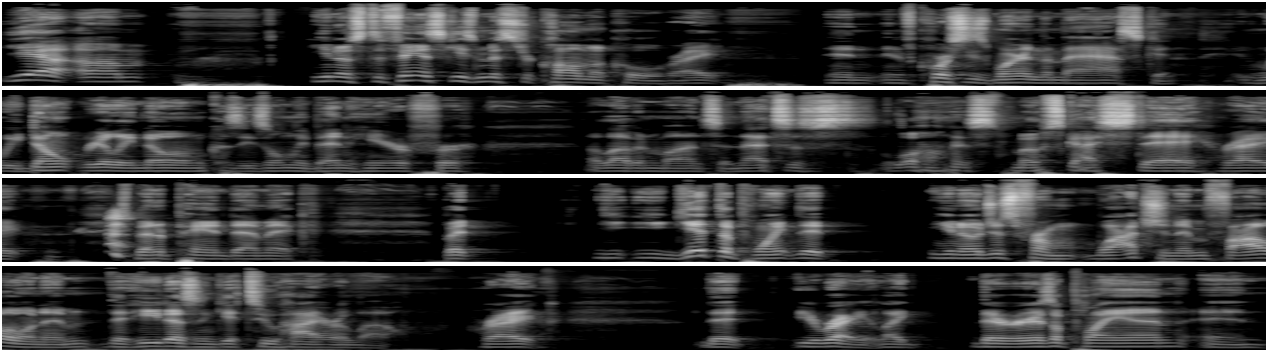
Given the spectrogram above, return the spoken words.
Yeah, um, you know, Stefanski's Mr. Cool, right? And, and, of course, he's wearing the mask, and, and we don't really know him because he's only been here for 11 months, and that's as long as most guys stay, right? It's been a pandemic. But you, you get the point that, you know, just from watching him, following him, that he doesn't get too high or low, right? That you're right. Like, there is a plan, and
